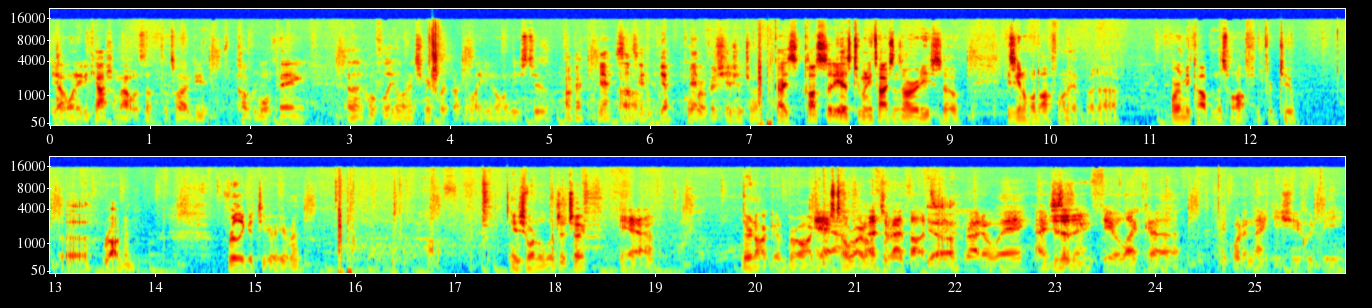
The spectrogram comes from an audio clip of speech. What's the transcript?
yeah, 180 cash on that, was that's what I'd be comfortable paying. And then hopefully he'll answer me quick. I can let you know on these two. Okay. Yeah. Sounds Um, good. Yeah, cool, bro. Appreciate it. you, man. Guys, said has too many Tysons already, so he's gonna hold off on it. But uh, we're gonna be copping this one off him for two. The Rodman, really good tee right here, man. You just want a legit check? Yeah. They're not good, bro. I can yeah, just tell right that's off. That's what I rip. thought Yeah. too, right away. It just doesn't feel like uh like what a Nike shoe would be.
